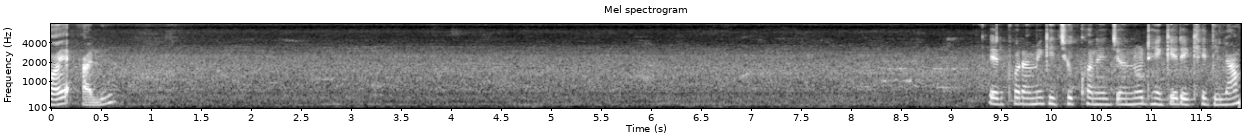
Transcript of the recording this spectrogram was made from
হয় আলু। এরপর আমি কিছুক্ষণের জন্য ঢেকে রেখে দিলাম।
